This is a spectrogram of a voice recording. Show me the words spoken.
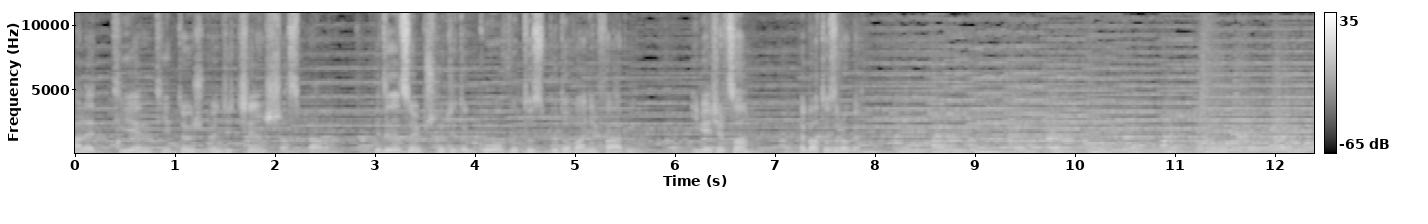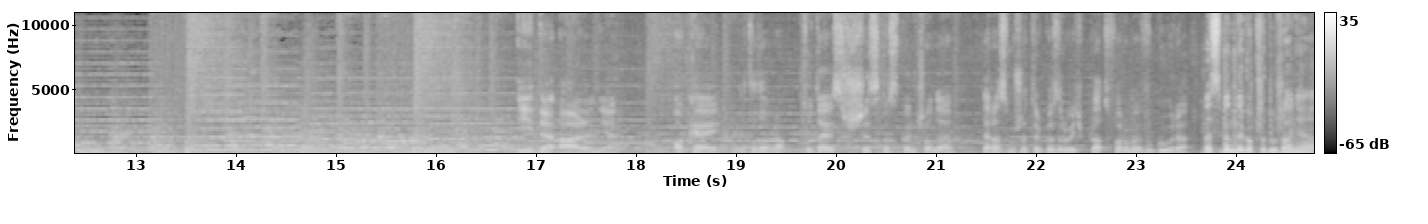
ale TNT to już będzie cięższa sprawa. Jedyne co mi przychodzi do głowy to zbudowanie farmy. I wiecie co? Chyba to zrobię. Idealnie. Okej, no to dobra. Tutaj jest wszystko skończone. Teraz muszę tylko zrobić platformę w górę. Bez zbędnego przedłużania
